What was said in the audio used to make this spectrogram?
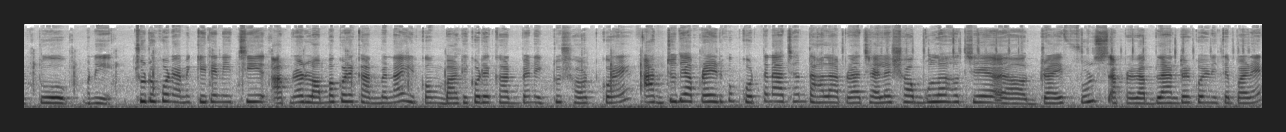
একটু মানে ছোটো করে আমি কেটে নিচ্ছি। আপনারা লম্বা করে কাটবেন না, এরকম বাটি করে কাটবেন একটু শর্ট করে। আর যদি আপনারা এরকম করতে না চান, তাহলে আপনারা চাইলে সবগুলা হচ্ছে ড্রাই ফ্রুটস আপনারা ব্লেন্ডার করে নিতে পারেন।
